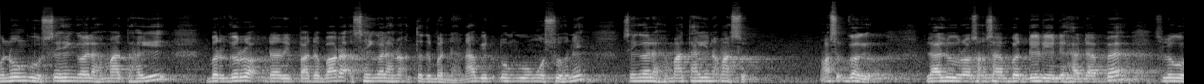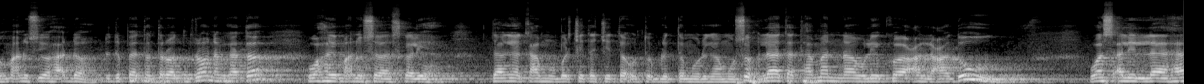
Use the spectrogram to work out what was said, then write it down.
menunggu sehinggalah matahari bergerak daripada barat sehinggalah nak terbenam. Nabi tunggu musuh ni sehinggalah matahari nak masuk. Masuk garis. Lalu Rasulullah SAW berdiri di hadapan seluruh manusia ada di depan tentera-tentera. Nabi kata, wahai manusia sekalian, jangan kamu bercita-cita untuk bertemu dengan musuh. La tatamannaw liqa'al adu was'alillaha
